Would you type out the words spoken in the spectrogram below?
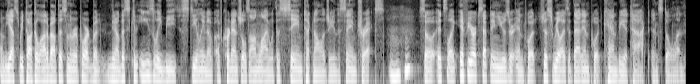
Um, yes, we talk a lot about this in the report, but you know this can easily be stealing of, of credentials online with the same technology and the same tricks. So it's like if you're accepting user input, just realize that that input can be attacked and stolen.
